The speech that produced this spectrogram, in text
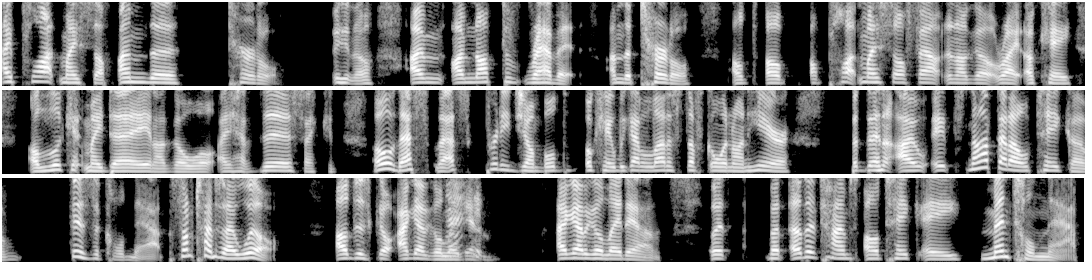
i plot myself i'm the turtle you know? I'm i'm not the rabbit i'm the turtle. I'll i'll i'll plot myself out and i'll go right okay i'll look at my day and i'll go well i have this i can oh that's that's pretty jumbled. Okay we got a lot of stuff going on here but then i it's not that i'll take a physical nap. Sometimes i will. I'll just go i gotta go lay down. I gotta go lay down. But but other times i'll take a mental nap.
